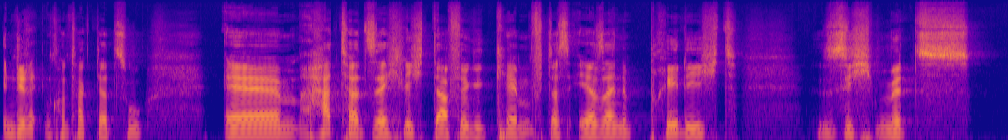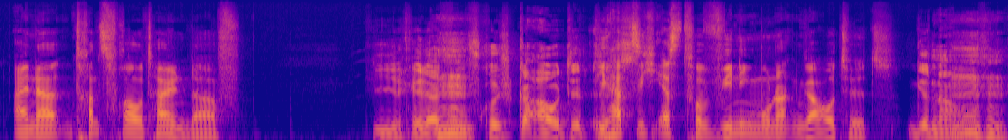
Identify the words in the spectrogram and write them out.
indirekten Kontakt dazu, ähm, hat tatsächlich dafür gekämpft, dass er seine Predigt sich mit einer Transfrau teilen darf. Die relativ Mhm. frisch geoutet Die ist. hat sich erst vor wenigen Monaten geoutet. Genau. Mhm.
